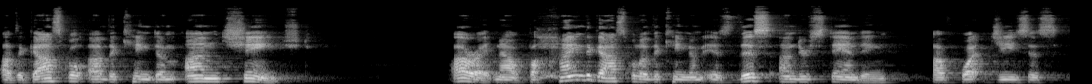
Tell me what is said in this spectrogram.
of the gospel of the kingdom unchanged. All right, now behind the gospel of the kingdom is this understanding of what Jesus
